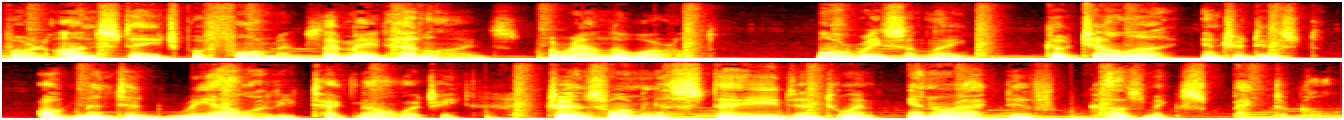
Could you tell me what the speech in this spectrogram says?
for an onstage performance that made headlines around the world. More recently, Coachella introduced augmented reality technology, transforming a stage into an interactive cosmic spectacle.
